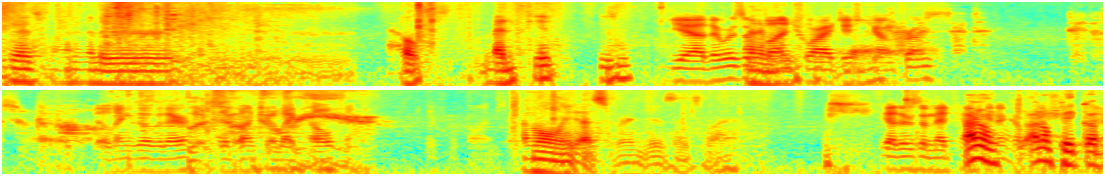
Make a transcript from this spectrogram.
you guys find another health med kit? Excuse me? Yeah, there was a bunch where I just jumped from. Uh, buildings over there. There's a bunch of like health and... I've only got syringes, that's why. Yeah, there's a med pack I don't, I don't pick up...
